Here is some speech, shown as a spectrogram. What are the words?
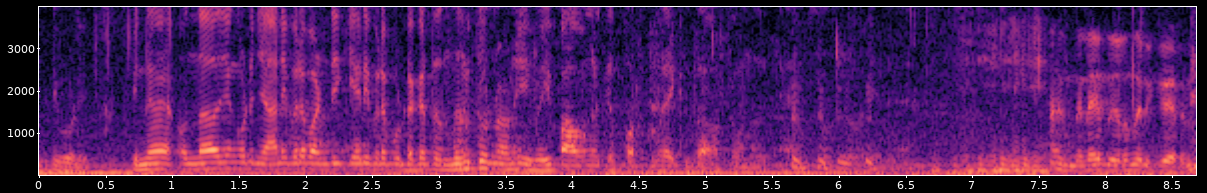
അടിപൊളി. പിന്നെ ഒന്നാമത് ഞാൻ കൂടി ഞാൻ ഇവരെ വണ്ടി കയറി ഇവരെ ഫുഡൊക്കെ തിന്നിടത്തോണ്ടാണ് ഇവ ഈ പാവങ്ങൾക്ക് പുറത്തുനിന്ന് കഴിക്കേണ്ട അവസ്ഥ വന്നത്. ഇന്നലെ തീർന്നിരിക്കുകയായിരുന്നു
